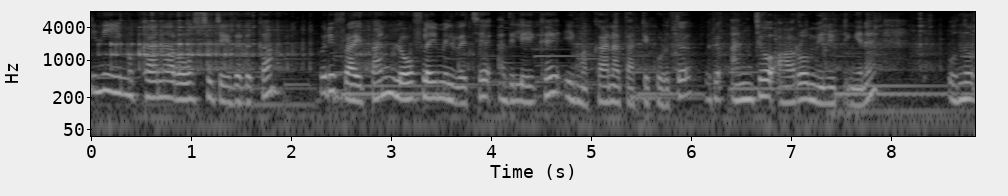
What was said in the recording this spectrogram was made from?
ഇനി ഈ മക്കാന റോസ്റ്റ് ചെയ്തെടുക്കാം. ഒരു ഫ്രൈ പാൻ ലോ ഫ്ലെയിമിൽ വെച്ച് അതിലേക്ക് ഈ മക്കാന തട്ടിക്കൊടുത്ത് ഒരു അഞ്ചോ ആറോ മിനിറ്റ് ഇങ്ങനെ ഒന്ന്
